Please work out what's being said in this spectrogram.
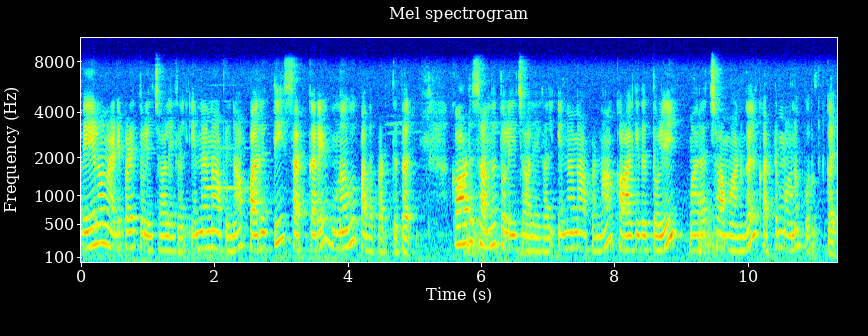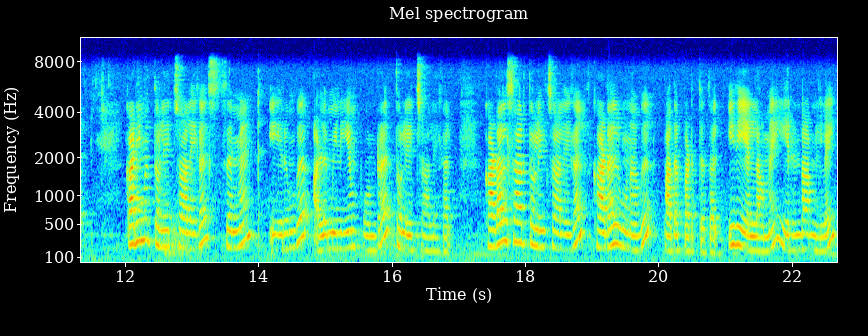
வேளாண் அடிப்படை தொழிற்சாலைகள். என்னென்ன அப்படின்னா பருத்தி சர்க்கரை உணவு பதப்படுத்துதல். காடு சார்ந்த தொழிற்சாலைகள். என்னென்ன அப்படின்னா காகித தொழில் மரச்சாமான்கள் கட்டுமான பொருட்கள். கனிம தொழிற்சாலைகள் சிமெண்ட் இரும்பு அலுமினியம் போன்ற தொழிற்சாலைகள் கடல்சார் தொழிற்சாலைகள் கடல் உணவு பதப்படுத்துதல். இது எல்லாமே இரண்டாம் நிலை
